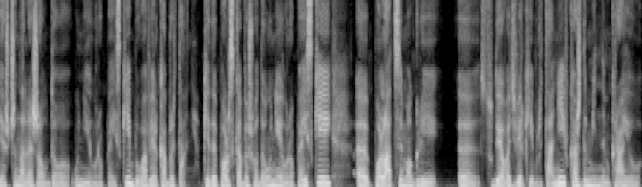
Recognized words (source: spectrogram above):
jeszcze należał do Unii Europejskiej, była Wielka Brytania. Kiedy Polska weszła do Unii Europejskiej, e, Polacy mogli e, studiować w Wielkiej Brytanii i w każdym innym kraju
